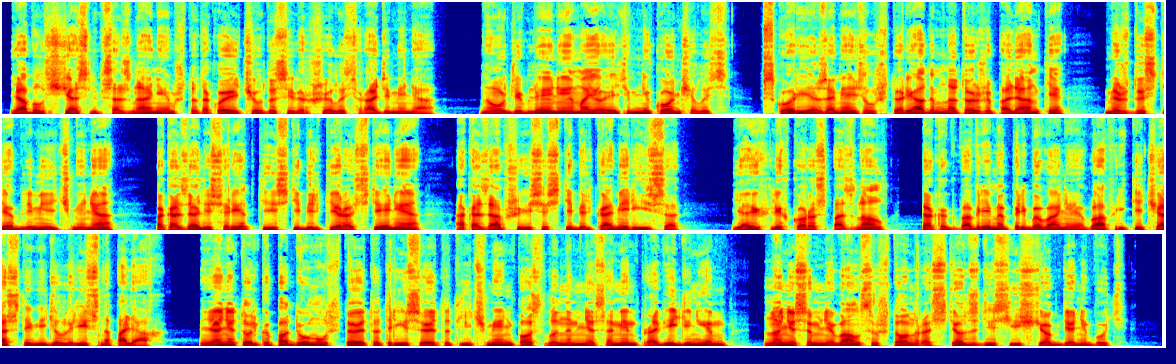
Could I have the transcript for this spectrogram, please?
Я был счастлив сознанием, что такое чудо совершилось ради меня. Но удивление мое этим не кончилось. Вскоре я заметил, что рядом на той же полянке, между стеблями ячменя, показались редкие стебельки растения, оказавшиеся стебельками риса — я их легко распознал, так как во время пребывания в Африке часто видел рис на полях. Я не только подумал, что этот рис и этот ячмень посланы мне самим провидением, но не сомневался, что он растет здесь еще где-нибудь.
